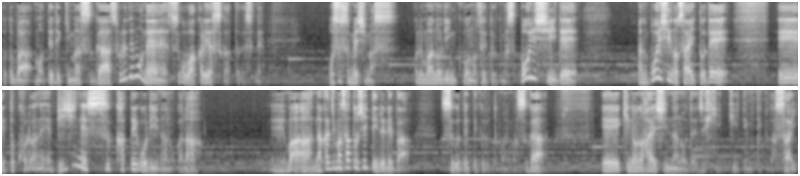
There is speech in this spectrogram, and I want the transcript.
言葉も出てきますがそれでもねすごい分かりやすかったですね。おすすめします。これもあのリンクを載せておきます。ボイシーであのボイシーのサイトでえっ、ー、とこれはねビジネスカテゴリーなのかな、えー、まあ中島聡って入れればすぐ出てくると思いますが、えー、昨日の配信なのでぜひ聞いてみてください。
